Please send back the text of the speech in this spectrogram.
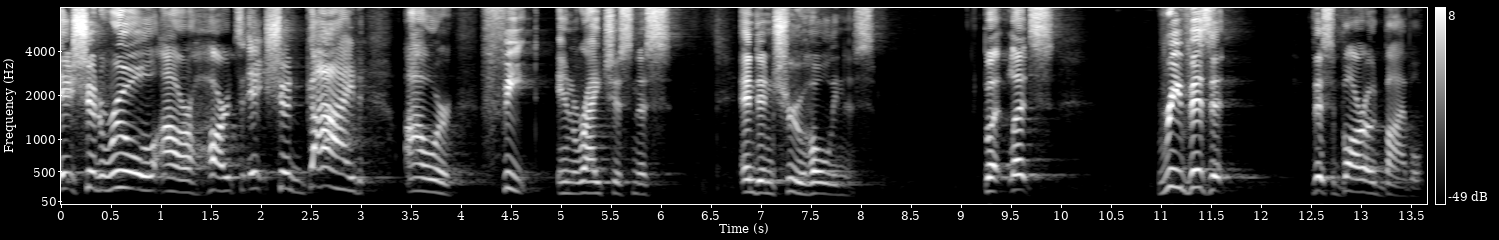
It should rule our hearts. It should guide our feet in righteousness and in true holiness. But let's revisit this borrowed Bible.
